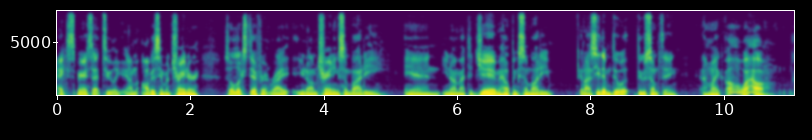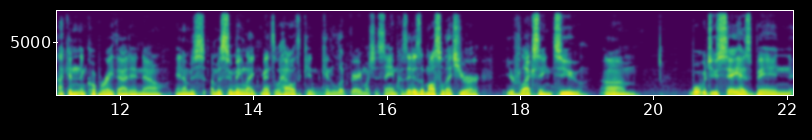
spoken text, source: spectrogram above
experienced that too. Like, I'm obviously I'm a trainer, so it looks different, right? You know, I'm training somebody, and you know, I'm at the gym helping somebody, and I see them do it, do something. I'm like, oh wow, I can incorporate that in now. And I'm just, I'm assuming like mental health can can look very much the same because it is a muscle that you're you're flexing too. Right. Um, what would you say has been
